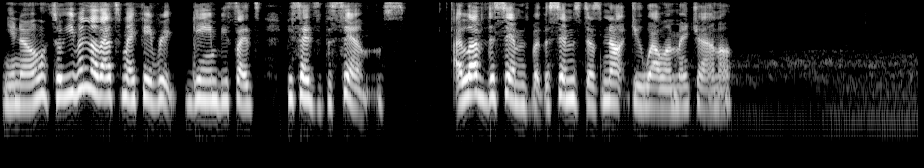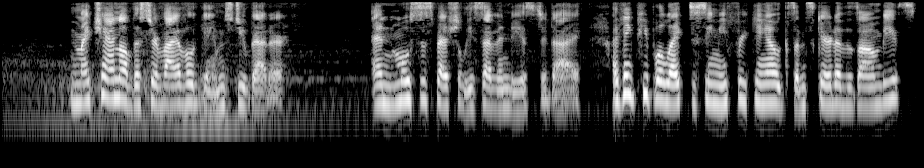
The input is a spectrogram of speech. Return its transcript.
You know? So even though that's my favorite game besides besides The Sims. I love The Sims, but The Sims does not do well on my channel. my channel, the survival games do better. And most especially Seven Days to Die. I think people like to see me freaking out because I'm scared of the zombies.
